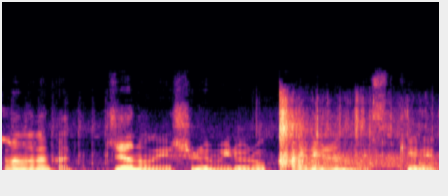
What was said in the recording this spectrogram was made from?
まだなんか銃のね種類もいろいろ変えれるんですけれど。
